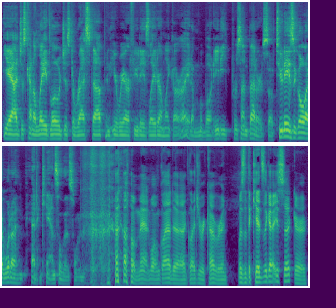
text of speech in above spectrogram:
yeah, I just kind of laid low just to rest up. And here we are a few days later. I'm like, all right, I'm about 80% better. So two days ago, I would have had to cancel this one. oh man, well I'm glad uh, glad you're recovering. Was it the kids that got you sick, or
